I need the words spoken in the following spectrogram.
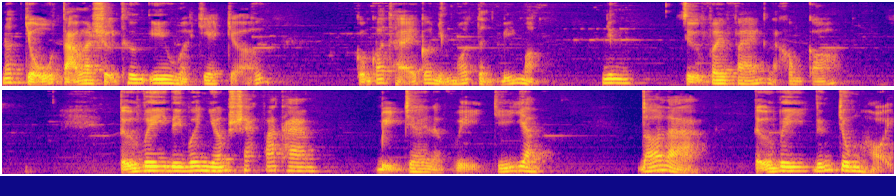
Nó chủ tạo ra sự thương yêu và che chở. Cũng có thể có những mối tình bí mật, nhưng sự phê phán là không có. Tử vi đi với nhóm sát phá tham bị chê là vị trí danh đó là tử vi đứng chung hội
